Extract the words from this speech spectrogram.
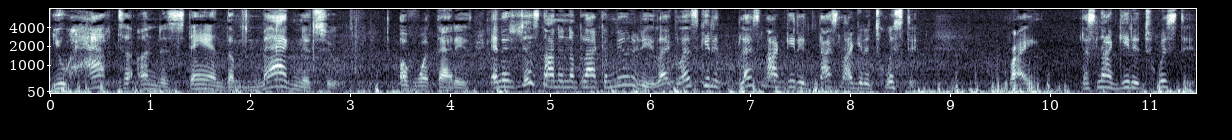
you have to understand the magnitude of what that is. And it's just not in the black community. Like let's get it let's not get it let's not get it twisted. Right? Let's not get it twisted.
